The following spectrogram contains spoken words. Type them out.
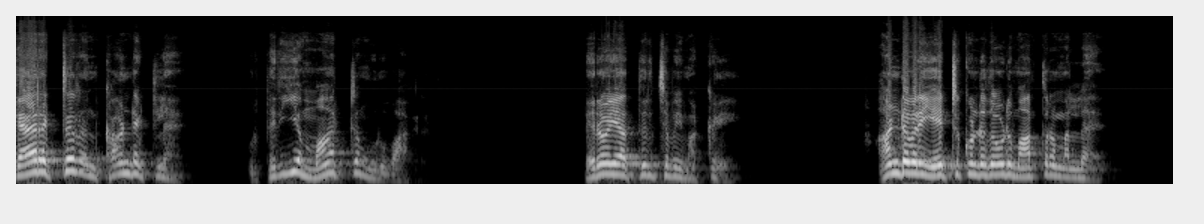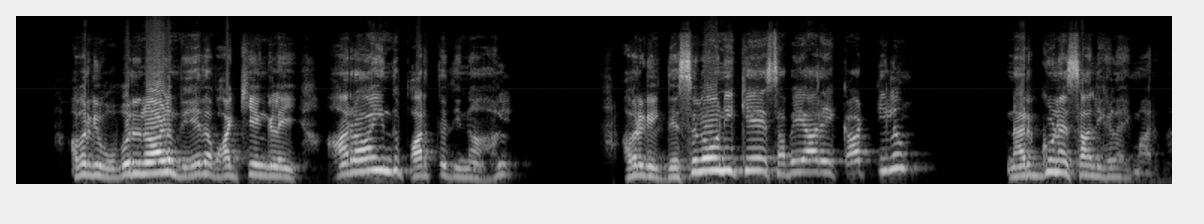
கேரக்டர் அண்ட் காண்டக்ட்ல ஒரு பெரிய மாற்றம் உருவாகிறது. பெரோயா திருச்சபை மக்கள் ஆண்டவரை ஏற்றுக்கொண்டதோடு மாத்திரமல்ல அவர்கள் ஒவ்வொரு நாளும் வேத வாக்கியங்களை ஆராய்ந்து பார்த்ததினால் அவர்கள் தெசலோனிக்கே சபையாரை காட்டிலும் நற்குணசாலிகளாய் மாறினார்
